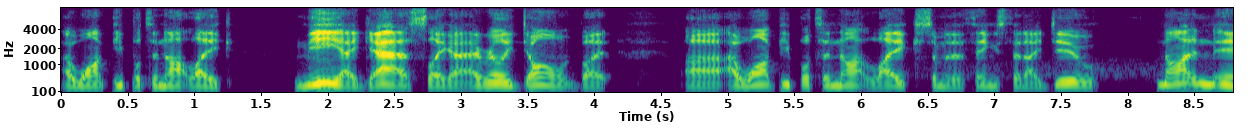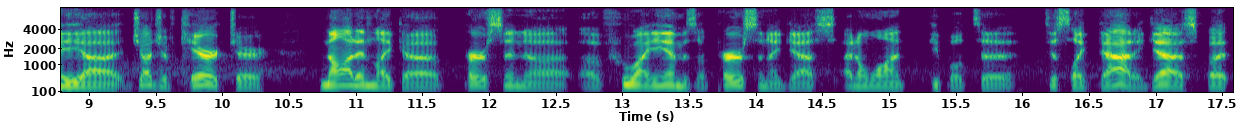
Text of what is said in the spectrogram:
I want people to not like me. I guess like I, I really don't, but uh, I want people to not like some of the things that I do. Not in a uh, judge of character, not in like a person uh, of who I am as a person. I guess I don't want people to dislike that. I guess, but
